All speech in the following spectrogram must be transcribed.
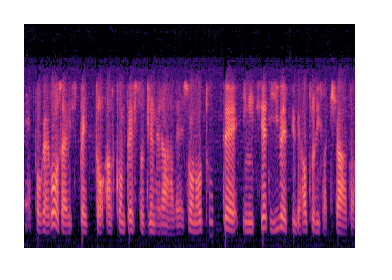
è poca cosa rispetto al contesto generale, sono tutte iniziative più che altro di facciata,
